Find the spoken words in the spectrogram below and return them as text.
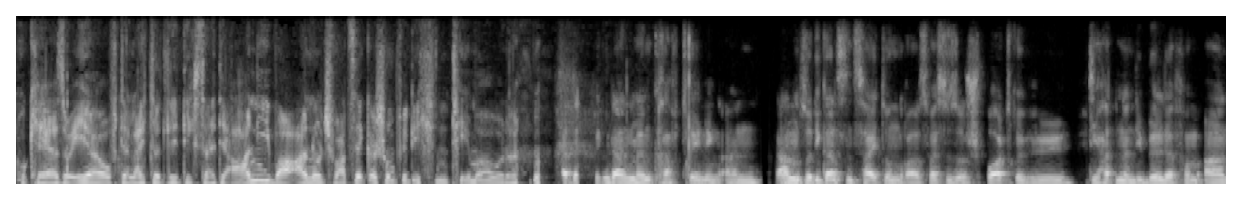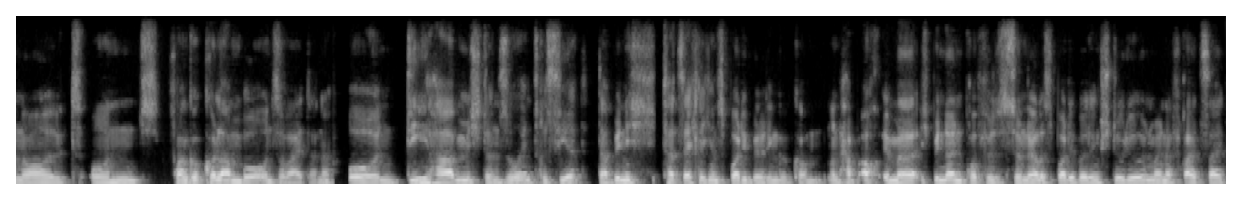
Okay, also eher auf der Leichtathletikseite. Ani, war Arnold Schwarzenegger schon für dich ein Thema, oder? Ja, das fing dann mit dem Krafttraining an. Kamen so die ganzen Zeitungen raus, weißt du, so Sportrevue, die hatten dann die Bilder vom Arnold und Franco Colombo und so weiter, ne? Und die haben mich dann so interessiert, da bin ich tatsächlich ins Bodybuilding gekommen und habe auch immer, ich bin da in ein professionelles Bodybuilding-Studio in meiner Freizeit.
